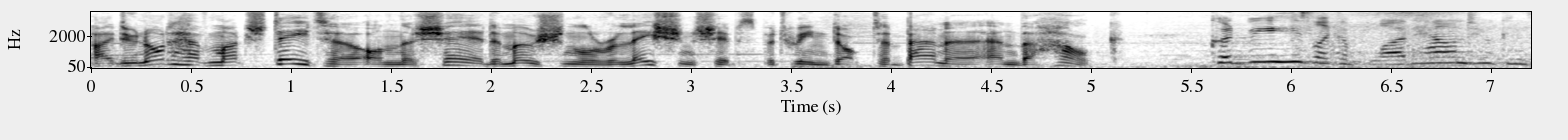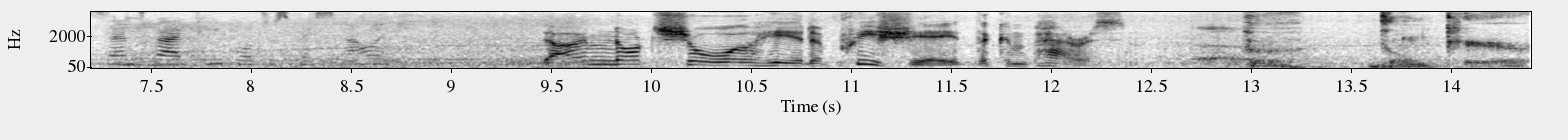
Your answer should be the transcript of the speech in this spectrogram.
I do not have much data on the shared emotional relationships between Dr. Banner and the Hulk. Could be he's like a bloodhound who can sense bad people just by smelling them. I'm not sure he'd appreciate the comparison. Don't care.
